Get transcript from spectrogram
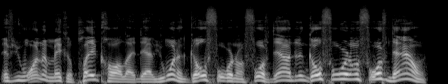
if you want to make a play call like that, if you want to go for it on fourth down, then go for it on fourth down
